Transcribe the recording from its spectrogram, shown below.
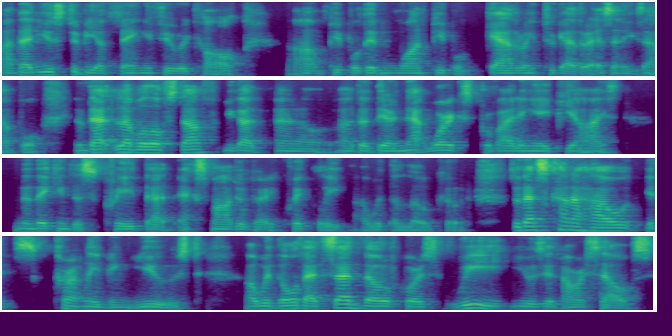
Uh, that used to be a thing, if you recall. Um, people didn't want people gathering together, as an example. And that level of stuff, you got you know, uh, their networks providing APIs, and then they can just create that X module very quickly uh, with the low code. So that's kind of how it's currently being used. Uh, with all that said, though, of course, we use it ourselves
